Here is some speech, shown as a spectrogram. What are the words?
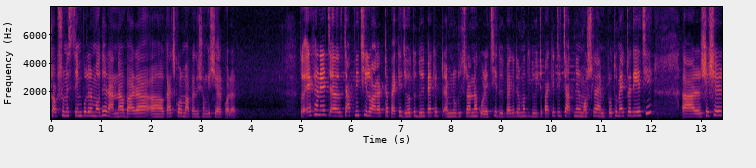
সবসময় সিম্পলের মধ্যে রান্না বাড়া কাজকর্ম আপনাদের সঙ্গে শেয়ার করার। তো এখানে চাটনি ছিল আর একটা প্যাকেট যেহেতু দুই প্যাকেট আমি নুডলস রান্না করেছি, দুই প্যাকেটের মধ্যে দুইটা প্যাকেটই চাটনির মশলা আমি প্রথমে একটা দিয়েছি আর শেষের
